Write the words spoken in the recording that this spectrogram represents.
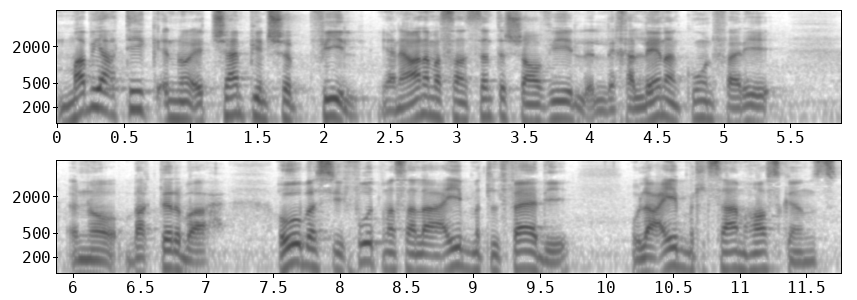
ما بيعطيك إنه championship feel يعني أنا مثلا سنة الشانفيل اللي خلينا نكون فريق إنه بدك تربح هو بس يفوت مثلا لعيب مثل فادي ولعيب مثل سام هوسكنز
